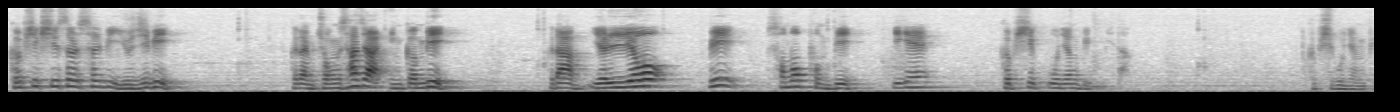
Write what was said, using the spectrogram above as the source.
급식 시설 설비 유지비, 그 다음 종사자 인건비, 그 다음 연료비, 소모품비, 이게 급식 운영비입니다. 급식 운영비.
